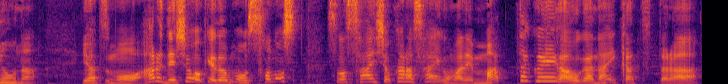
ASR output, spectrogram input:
妙なやつもあるでしょうけどもそのその最初から最後まで全く笑顔がないかっつったら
